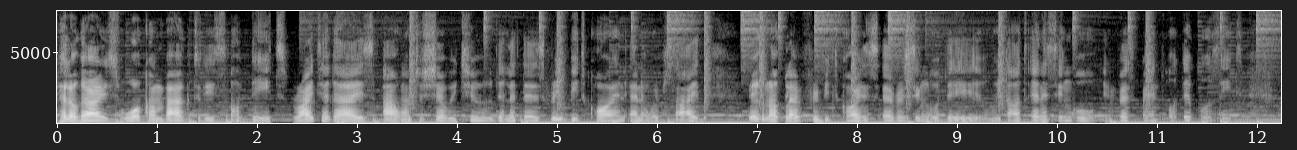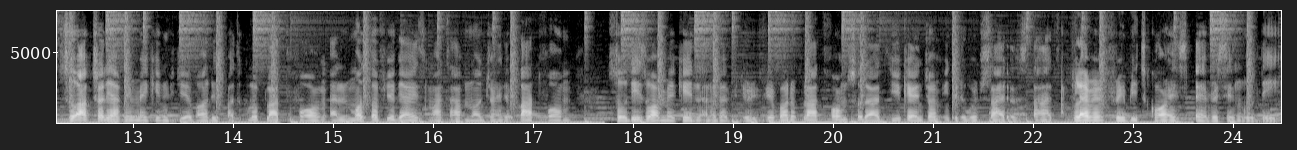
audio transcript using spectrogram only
hello guys. Welcome back to this update. Right here guys i want to share with you the latest free bitcoin and a website. We're gonna claim free bitcoins every single day without any single investment or deposit. So actually i've been making video about this particular platform and most of you guys might have not joined the platform so this is why i'm making another video review about the platform so that you can jump into the website and start claiming free bitcoins every single day.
